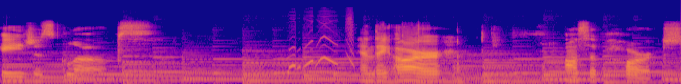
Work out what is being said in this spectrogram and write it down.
Aegis gloves. And they are also part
